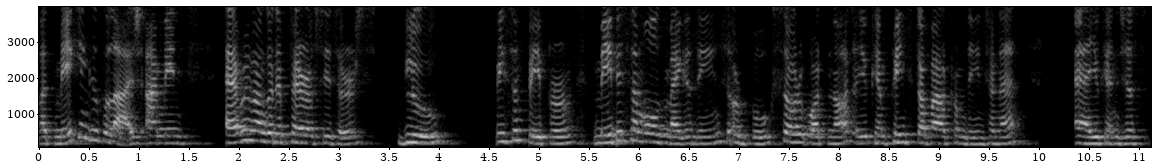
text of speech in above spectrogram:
But making a collage, I mean, everyone got a pair of scissors, glue, piece of paper, maybe some old magazines or books or whatnot. You can print stuff out from the internet. and you can just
